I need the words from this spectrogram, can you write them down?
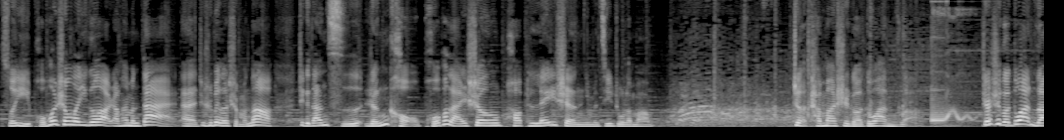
所以婆婆生了一个让他们带，哎，这是为了什么呢？这个单词人口，婆婆来生，population，你们记住了吗？这他妈是个段子，这是个段子。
